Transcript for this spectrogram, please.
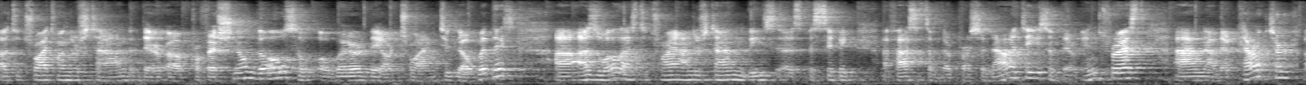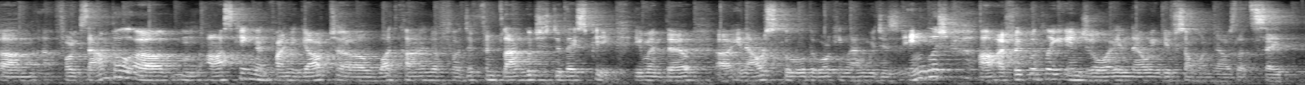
uh, to try to understand their uh, professional goals, so uh, where they are trying to go with this. Uh, as well as to try and understand these uh, specific uh, facets of their personalities, of their interest, and their character. Um, for example, mm, asking and finding out what kind of different languages do they speak. Even though in our school the working language is English, I frequently enjoy knowing if someone knows, let's say,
